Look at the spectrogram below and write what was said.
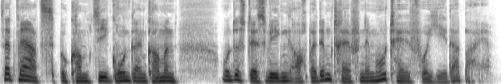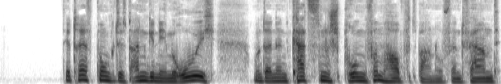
Seit März bekommt sie Grundeinkommen und ist deswegen auch bei dem Treffen im Hotelfoyer dabei. Der Treffpunkt ist angenehm ruhig und einen Katzensprung vom Hauptbahnhof entfernt.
